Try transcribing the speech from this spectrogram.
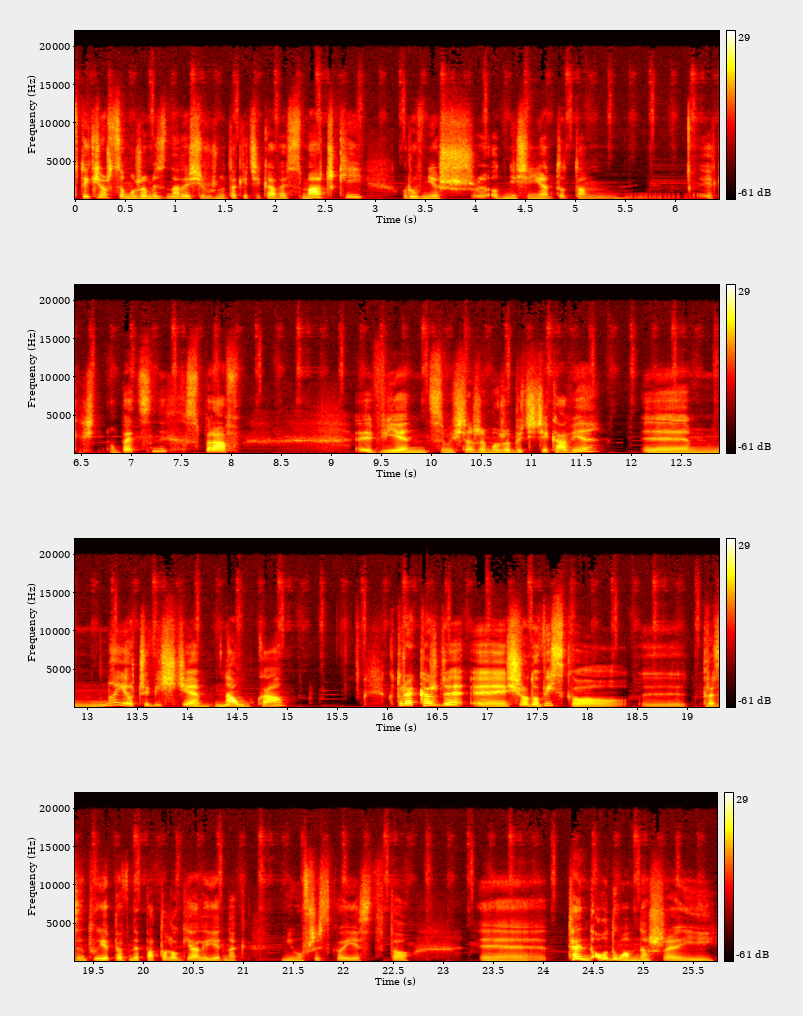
w tej książce możemy znaleźć różne takie ciekawe smaczki, również odniesienia do tam jakichś obecnych spraw, więc myślę, że może być ciekawie. No i oczywiście nauka, która jak każde y, środowisko y, prezentuje pewne patologie, ale jednak mimo wszystko jest to y, ten odłam naszej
